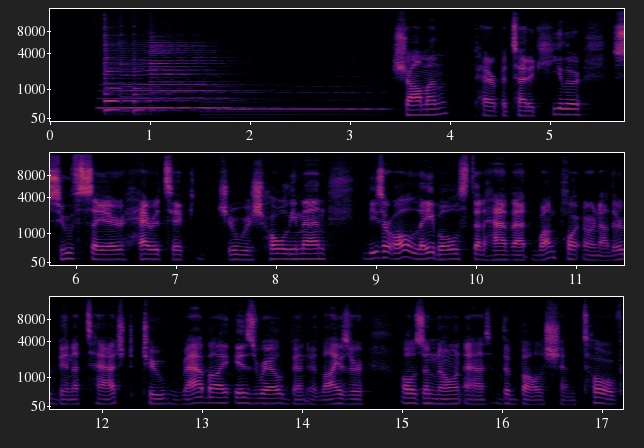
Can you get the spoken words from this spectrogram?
Shaman, peripatetic healer, soothsayer, heretic, Jewish holy man. These are all labels that have at one point or another been attached to Rabbi Israel ben Eliezer, also known as the Baal Shem Tov,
